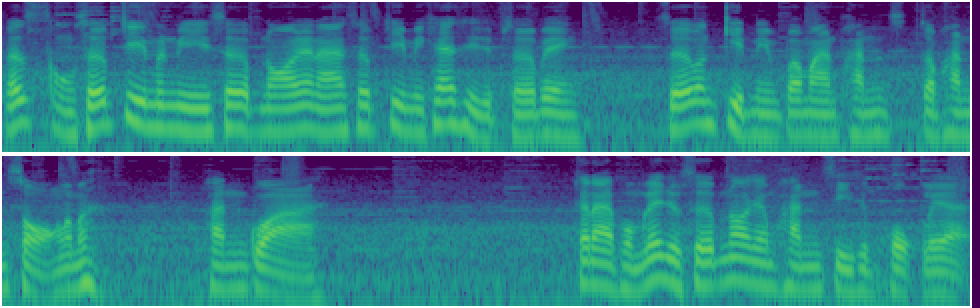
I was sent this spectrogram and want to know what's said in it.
แล้วของเซิร์ฟจีนมันมีเซิร์ฟน้อยด้วยนะเซิร์ฟจีนมีแค่ 40 เซิร์ฟเองเซิร์ฟอังกฤษนี่ประมาณพันจะพันสองแล้วมั้งพันกว่าขนาดผมเล่นอยู่เซิร์ฟนอกยังพันสี่สิบหกเลยอะ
